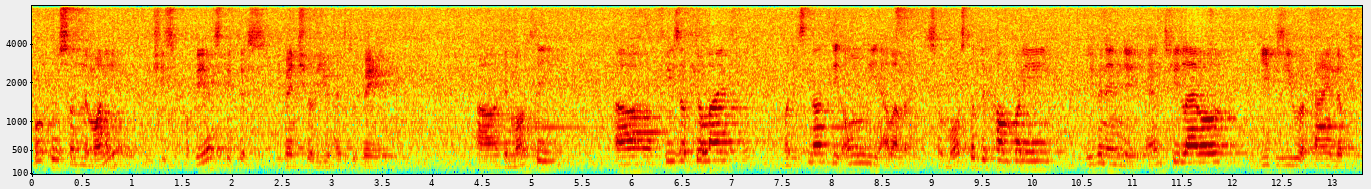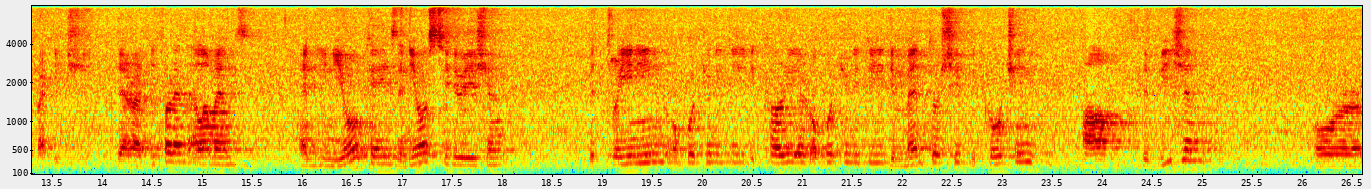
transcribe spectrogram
focus on the money, which is obvious because eventually you have to pay uh, the monthly uh, fees of your life, but it's not the only element. So most of the company, even in the entry level, gives you a kind of package. There are different elements, and in your case, in your situation, the training opportunity, the career opportunity, the mentorship, the coaching, uh, the vision or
